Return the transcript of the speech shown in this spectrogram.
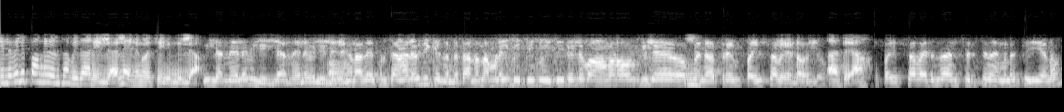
നിലവിൽ ഇപ്പൊ അങ്ങനെ ഒരു സംവിധാനം ഇല്ല അല്ലേ? നിങ്ങൾ ചെയ്യുന്നില്ല. ഇല്ല നിലവിലില്ല നിലവിലില്ല. ഞങ്ങൾ അതേക്കുറിച്ച് ആലോചിക്കുന്നുണ്ട്. കാരണം നമ്മൾ ഈ മെറ്റീരിയൽ വാങ്ങണമെങ്കിൽ പിന്നെ അത്രയും പൈസ വേണമല്ലോ. അതെ പൈസ വരുന്നതനുസരിച്ച് ഞങ്ങൾ ചെയ്യണം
